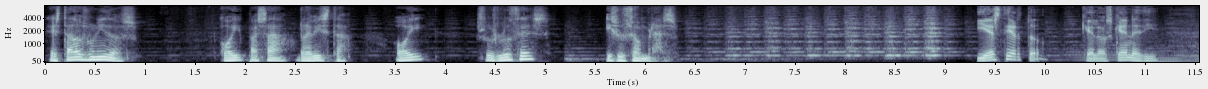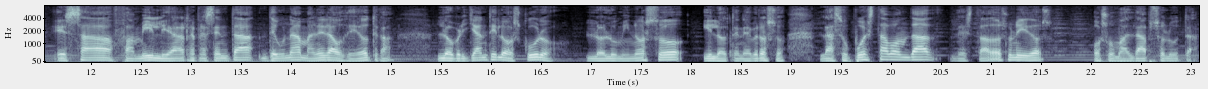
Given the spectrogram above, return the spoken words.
Estados Unidos, hoy pasa revista, hoy sus luces y sus sombras. Y es cierto que los Kennedy, esa familia, representa de una manera o de otra lo brillante y lo oscuro, lo luminoso y lo tenebroso, la supuesta bondad de Estados Unidos o su maldad absoluta.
